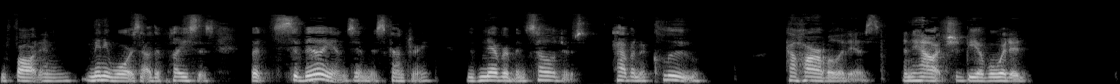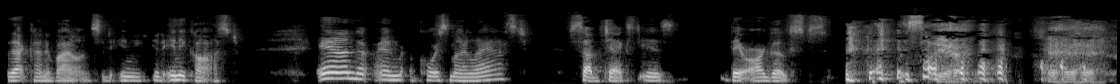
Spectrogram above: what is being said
who fought in many wars other places but civilians in this country who've never been soldiers haven't a clue how horrible it is and how it should be avoided that kind of violence at any at any cost. And and of course my last subtext is there are ghosts. So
